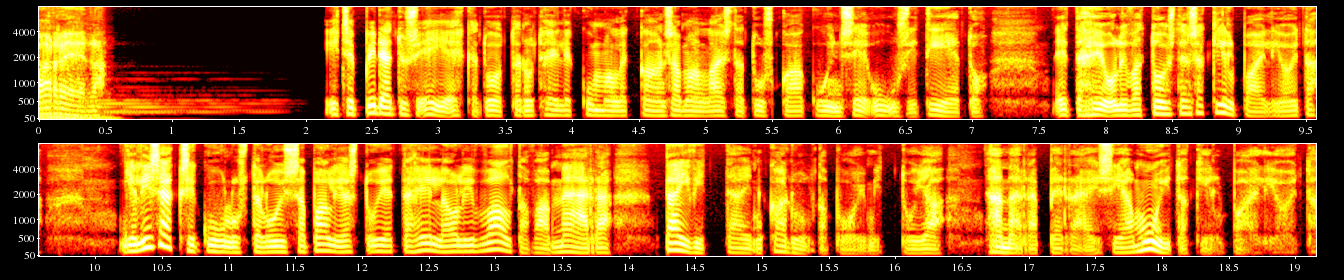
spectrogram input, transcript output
Areena. Itse pidätys ei ehkä tuottanut heille kummallekaan samanlaista tuskaa kuin se uusi tieto, että he olivat toistensa kilpailijoita, ja lisäksi kuulusteluissa paljastui, että heillä oli valtava määrä päivittäin kadulta poimittuja, hämäräperäisiä muita kilpailijoita.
